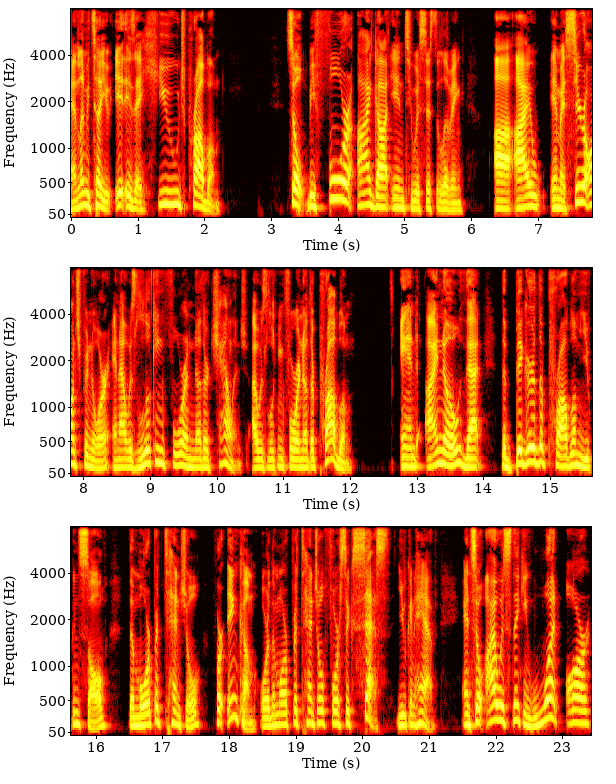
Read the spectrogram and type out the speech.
And let me tell you, it is a huge problem. So, before I got into assisted living, uh, I am a serial entrepreneur and I was looking for another challenge. I was looking for another problem. And I know that the bigger the problem you can solve, the more potential for income or the more potential for success you can have. And so I was thinking, what are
